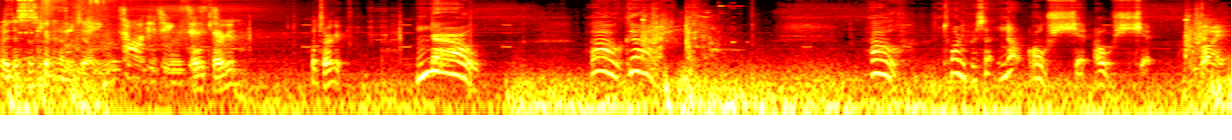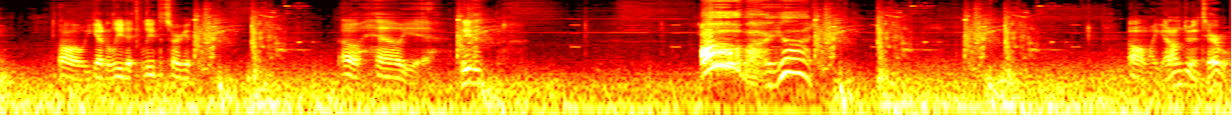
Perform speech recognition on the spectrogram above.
Wait, this is cannon number two. Targeting Oh, target? What target? No! Oh, God! Oh, 20%? No! Oh, shit. Oh, shit. Fine. Oh, you gotta lead it. Lead the target. Oh, hell yeah. Lead it. Oh, my God! Oh, my God. I'm doing terrible.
